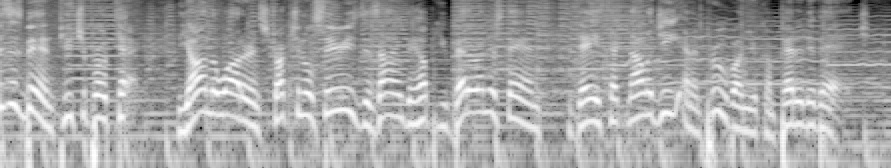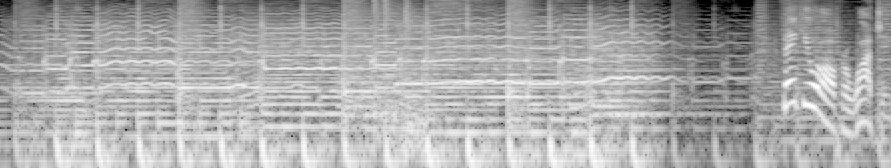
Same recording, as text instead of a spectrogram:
This has been Future Pro Tech, the on the water instructional series designed to help you better understand today's technology and improve on your competitive edge. Thank you all for watching,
